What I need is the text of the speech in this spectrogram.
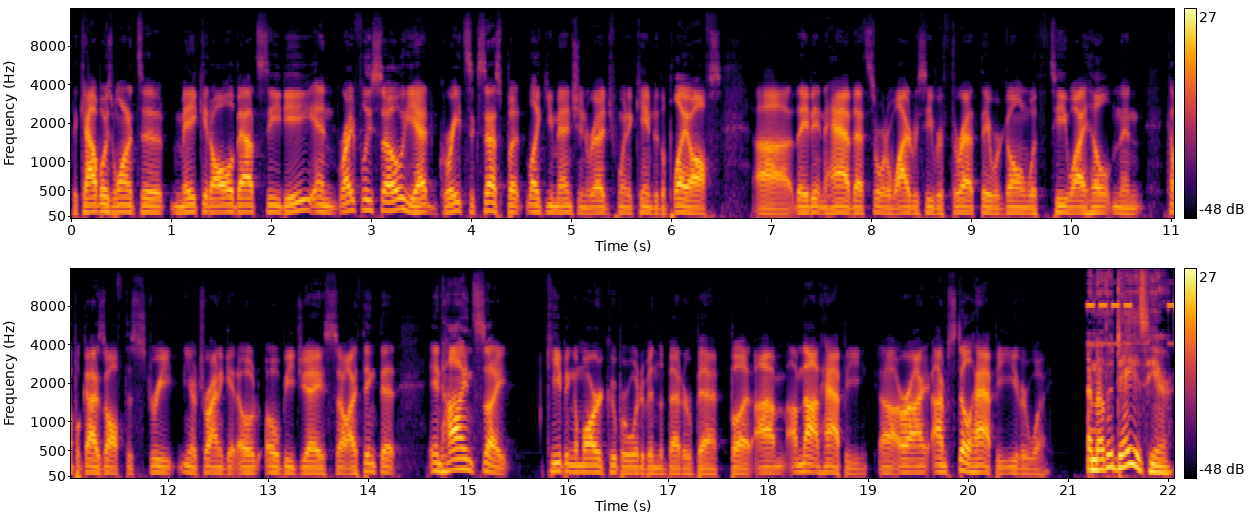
the Cowboys wanted to make it all about CeeDee, and rightfully so. He had great success, but like you mentioned, Reg, when it came to the playoffs, uh, they didn't have that sort of wide receiver threat. They were going with T.Y. Hilton and a couple guys off the street, you know, trying to get o- OBJ. So I think that in hindsight, keeping Amari Cooper would have been the better bet. But I'm I'm not happy, uh, or I, I'm still happy either way. Another day is here,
